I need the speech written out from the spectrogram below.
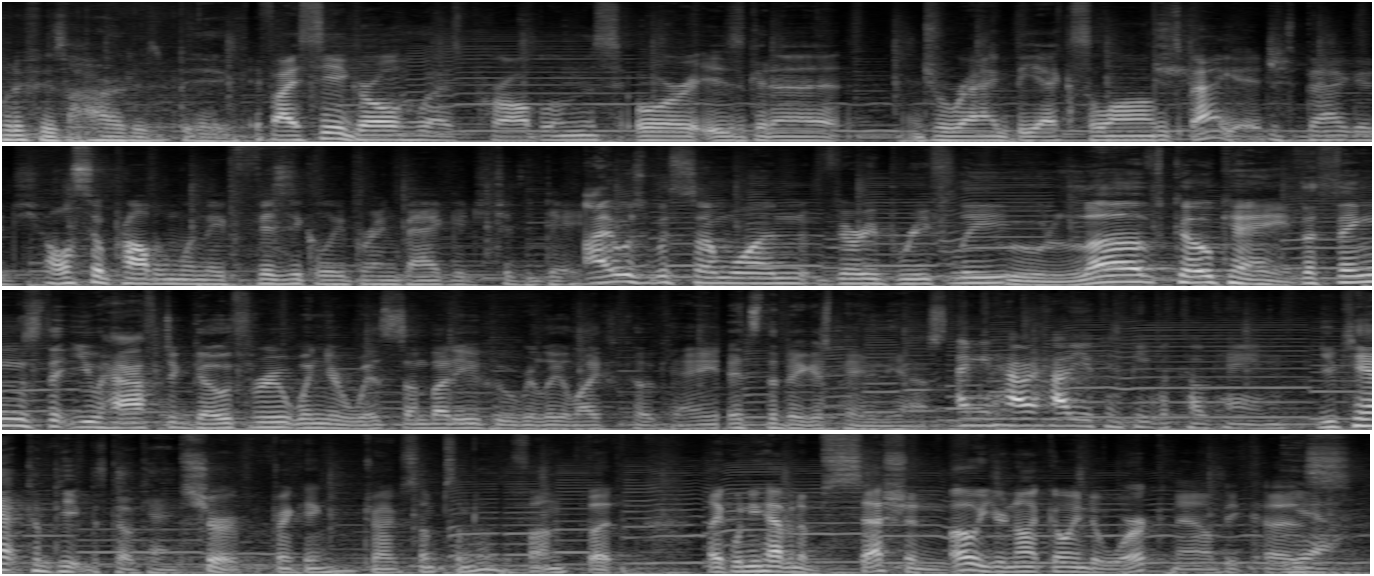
What if his heart is big? if I see a girl who has problems or is gonna drag the ex along, it's baggage. It's baggage. Also problem when they physically bring baggage to the date. I was with someone very briefly who loved cocaine. The things that you have to go through when you're with somebody who really likes cocaine, it's the biggest pain in the ass. I mean, how, how do you compete with cocaine? You can't compete with cocaine. Sure, drinking, drugs, some, sometimes are fun, but like when you have an obsession, oh, you're not going to work now because Yeah.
